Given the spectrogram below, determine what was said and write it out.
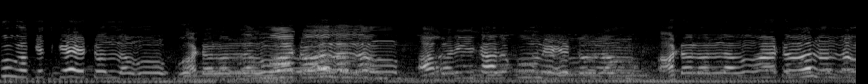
పువ్వకెత్తికేటోళ్ళం ఆటోలల్లం ఆటోలం ఆ పరి కాదుకునేటోళ్ళం ఆటోలల్లం ఆటోలల్లం.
